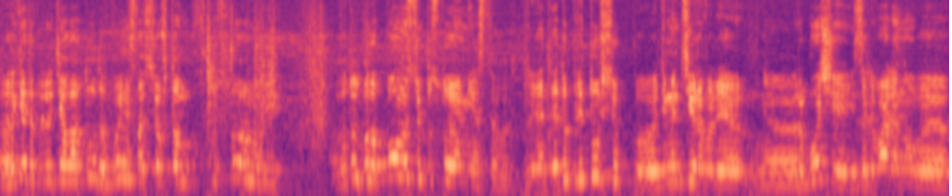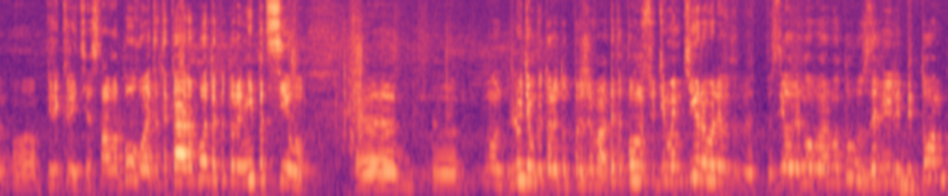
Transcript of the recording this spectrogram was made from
Ракета прилетела оттуда, вынесла все в, том, в ту сторону. И вот тут было полностью пустое место. Вот пл- э- эту плиту всю э, демонтировали э, рабочие и заливали новые э, перекрытия. Слава богу, это такая работа, которая не под силу э, э, ну, людям, которые тут проживают. Это полностью демонтировали, э, сделали новую арматуру, залили бетон.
